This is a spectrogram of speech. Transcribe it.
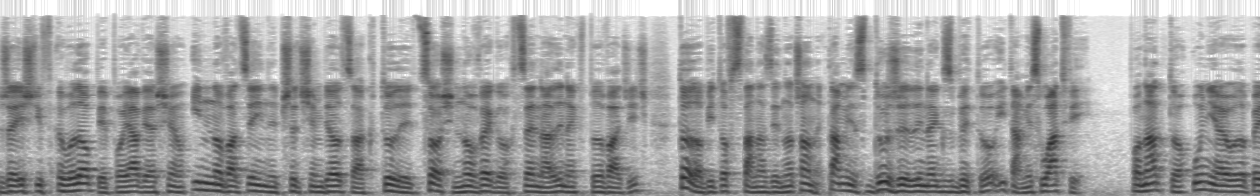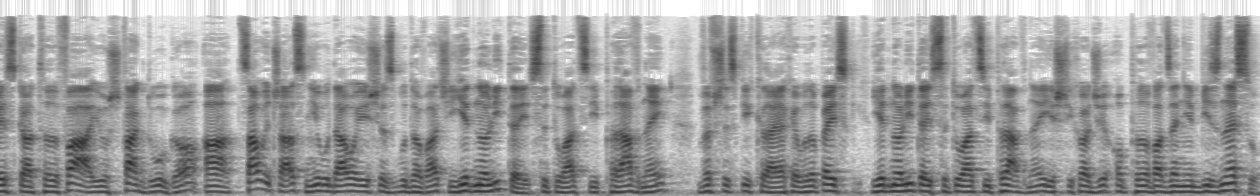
że jeśli w Europie pojawia się innowacyjny przedsiębiorca, który coś nowego chce na rynek wprowadzić, to robi to w Stanach Zjednoczonych. Tam jest duży rynek zbytu i tam jest łatwiej. Ponadto Unia Europejska trwa już tak długo, a cały czas nie udało jej się zbudować jednolitej sytuacji prawnej we wszystkich krajach europejskich. Jednolitej sytuacji prawnej, jeśli chodzi o prowadzenie biznesu.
